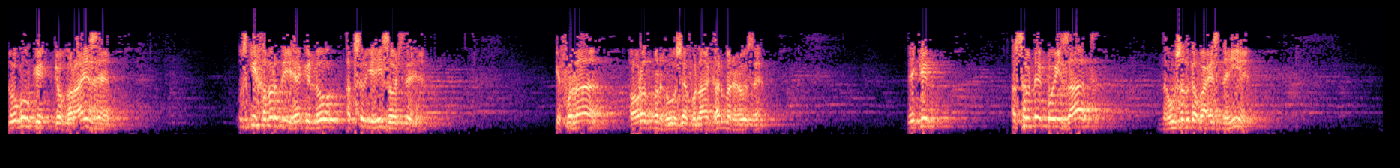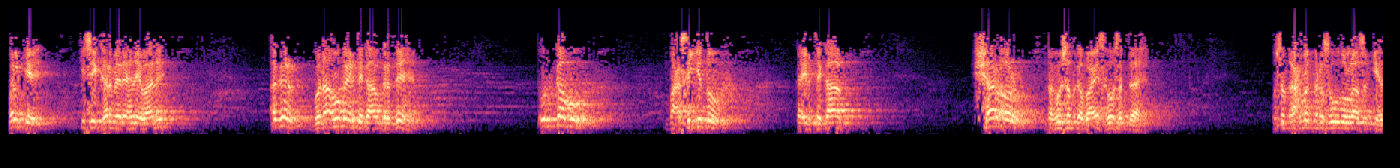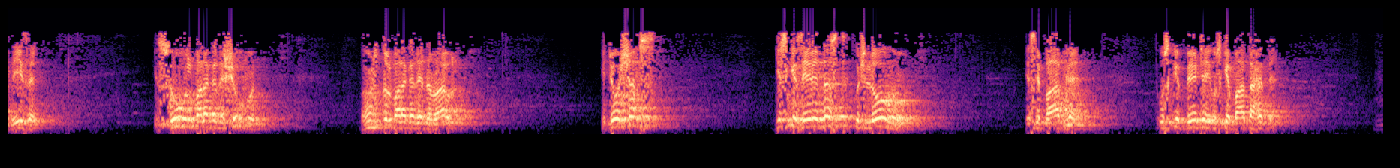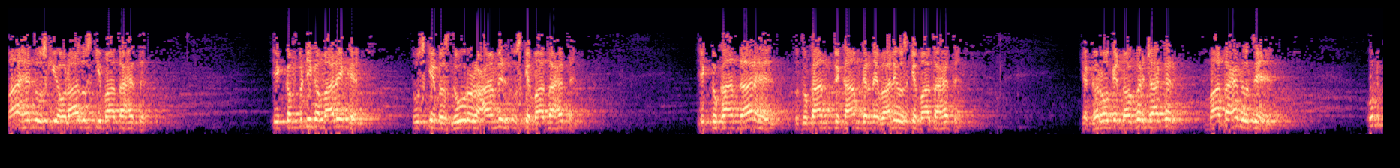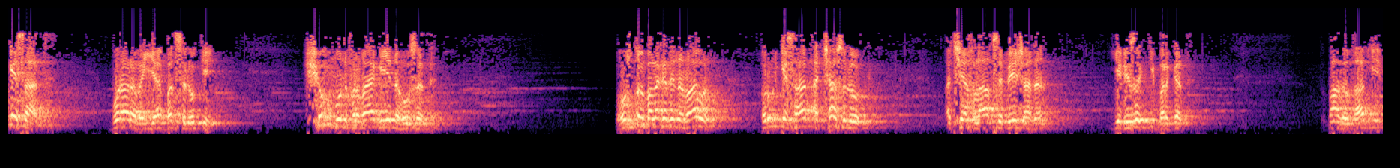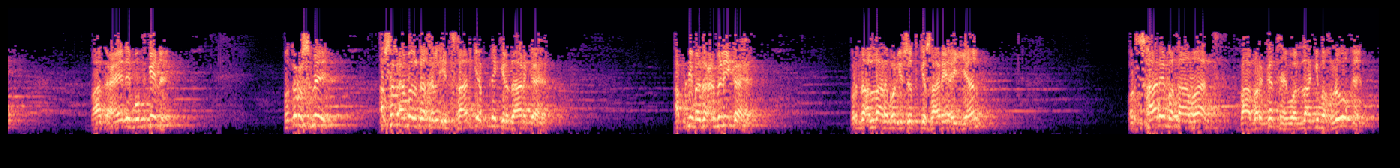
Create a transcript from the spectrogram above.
لوگوں کے جو غرائز ہیں، اس کی خبر دی ہے کہ لوگ اکثر یہی سوچتے ہیں کہ فلاں عورت منحوس ہے، فلاں گھر منحوس ہے۔ لیکن اصل میں کوئی ذات نحوست کا باعث نہیں ہے، بلکہ کسی گھر میں رہنے والے اگر گناہوں کا ارتکاب کرتے ہیں تو ان کا وہ معصیتوں کا ارتکاب شر اور نحوست کا باعث ہو سکتا ہے۔ حسن احمد رسول اللہ وسلم کی حدیث ہے۔ سول بالکت شکمن حسن البالکت نواب کہ جو شخص جس کے زیر دست کچھ لوگ ہوں، جیسے باپ ہے، تو اس کے بیٹے اس کے ماتحت ہیں، ماں ہے تو اس کی اولاد اس کی ماتحت ہے، ایک کمپنی کا مالک ہے، تو اس کے مزدور اور عامل اس کے ماتحت ہیں، ایک دکاندار ہے، تو دکان پہ کام کرنے والے اس کے ماتحت ہیں۔ یا گھروں کے نوکر چا کر ماتحت ہوتے ہیں۔ ان کے ساتھ برا رویہ بدسلوکی۔ شب من فرمایا کہ یہ نحوست ہے۔ حسن البلاغت نماؤن اور ان کے ساتھ اچھا سلوک، اچھے اخلاق سے پیش آنا، یہ رزق کی برکت۔ بعض اوقات یہ بات عین ممکن ہے، مگر اس میں اصل عمل دخل انسان کے اپنے کردار کا ہے۔ اپنی بدعملی کا ہے۔ ورنہ اللہ رب العزت کے سارے ایام اور سارے مقامات بابرکت ہیں، وہ اللہ کی مخلوق ہیں۔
